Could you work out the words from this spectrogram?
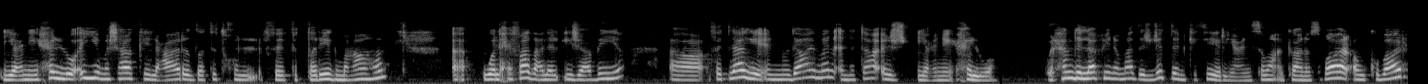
يعني يحلوا أي مشاكل عارضة تدخل في, في الطريق معاهم آه والحفاظ على الإيجابية آه فتلاقي إنه دائما النتائج يعني حلوة. والحمد لله في نماذج جدا كثير يعني سواء كانوا صغار أو كبار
